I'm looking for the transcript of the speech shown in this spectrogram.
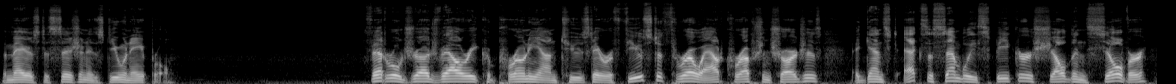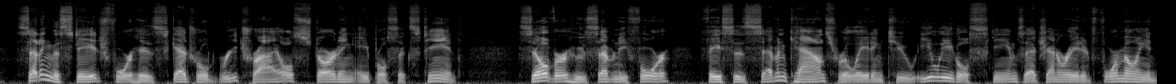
The mayor's decision is due in April. Federal Judge Valerie Caproni on Tuesday refused to throw out corruption charges against ex Assembly Speaker Sheldon Silver, setting the stage for his scheduled retrial starting April 16th. Silver, who's 74, faces seven counts relating to illegal schemes that generated $4 million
